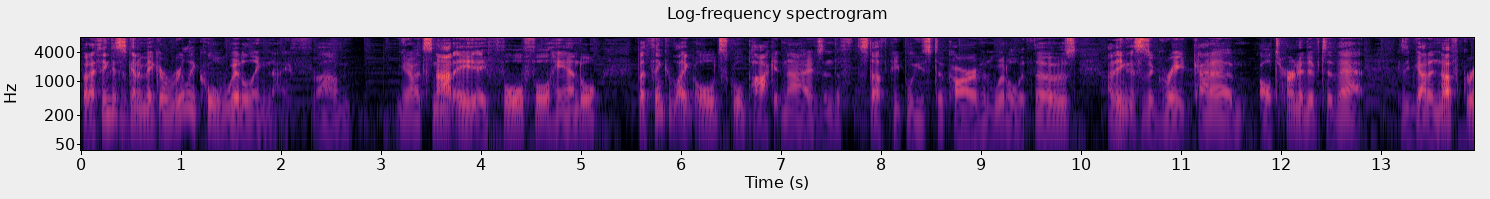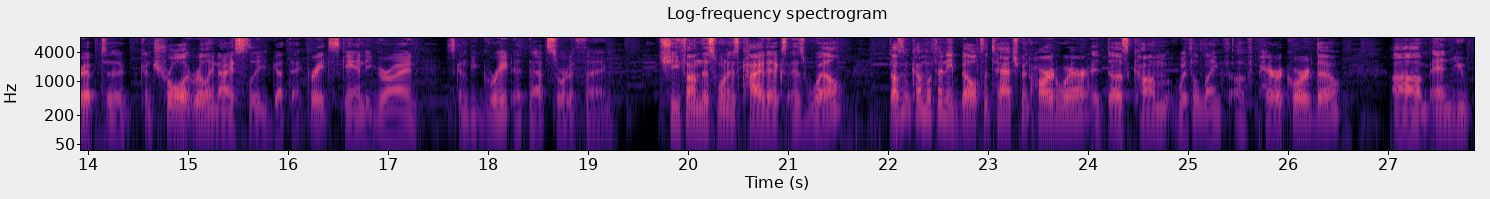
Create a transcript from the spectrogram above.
But I think this is going to make a really cool whittling knife. Um, you know, it's not a, a, full, full handle, but think of like old school pocket knives and the stuff people used to carve and whittle with those. I think this is a great kind of alternative to that because you've got enough grip to control it really nicely. You've got that great Scandi grind. It's going to be great at that sort of thing. Sheath on this one is Kydex as well. Doesn't come with any belt attachment hardware. It does come with a length of paracord though. Um, and you,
